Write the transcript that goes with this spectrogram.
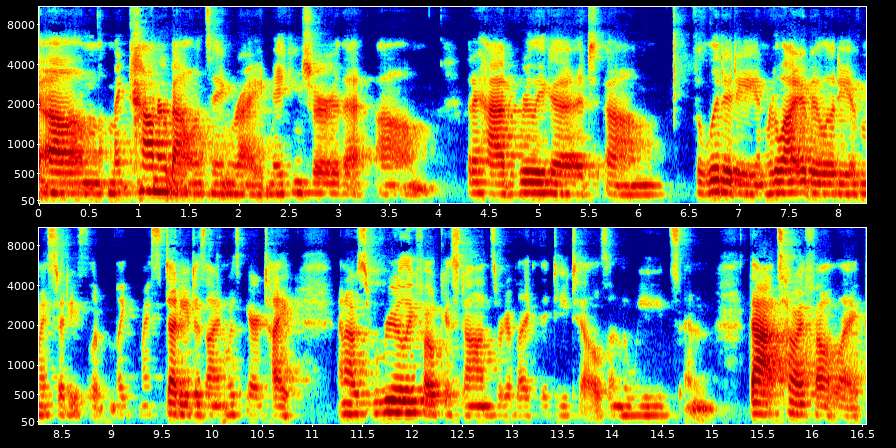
um, my counterbalancing right, making sure that um, that I had really good um, validity and reliability of my studies. Like my study design was airtight, and I was really focused on sort of like the details and the weeds, and that's how I felt like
